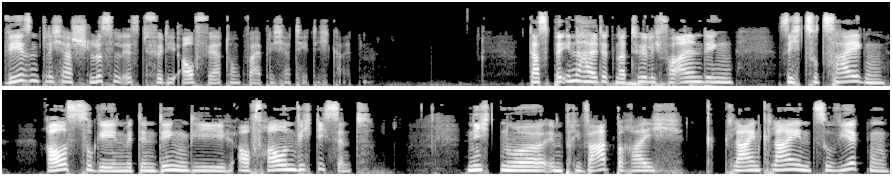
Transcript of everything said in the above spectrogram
wesentlicher Schlüssel ist für die Aufwertung weiblicher Tätigkeiten. Das beinhaltet natürlich vor allen Dingen, sich zu zeigen, rauszugehen mit den Dingen, die auch Frauen wichtig sind. Nicht nur im Privatbereich klein, klein zu wirken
